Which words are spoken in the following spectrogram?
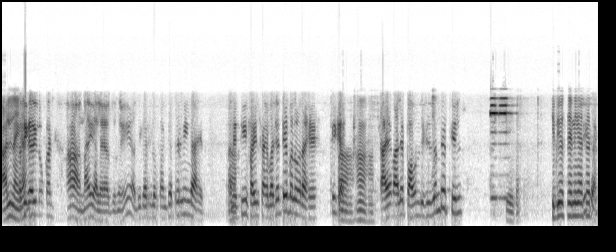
आले नाही अधिकारी लोकां हा नाही आलाय अजूनही. अधिकारी लोकांच्या ट्रेनिंग आहेत. आणि. ती फाईल साहेबाच्या टेबलवर आहे ठीक आहे. साहेब आले पाहून डिसिजन देतील. ठीक आहे. किती दिवस ट्रेनिंग आहे. सर.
